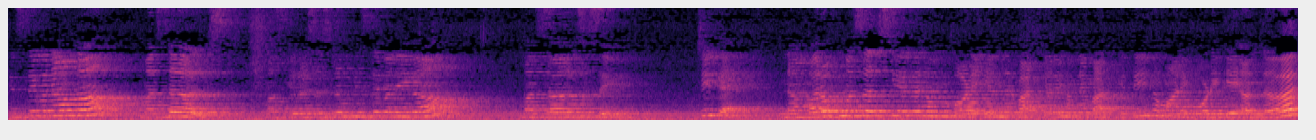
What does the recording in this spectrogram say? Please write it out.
किससे बना होगा? मसल्स मस्कुलर सिस्टम किससे बनेगा? मसल्स से। ठीक है? नंबर ऑफ़ मसल्स की अगर हम बॉडी के अंदर बात करें, हमने बात की थी, हमारी बॉडी के अंदर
